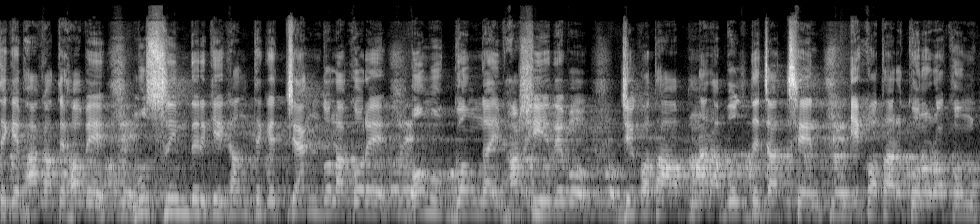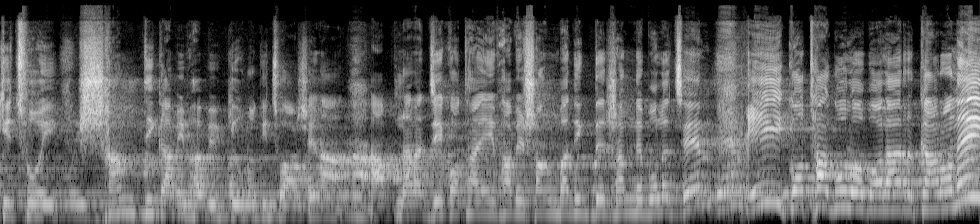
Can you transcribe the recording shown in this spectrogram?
থেকে ভাগাতে হবে। মুসলিমদেরকে এখান থেকে চ্যাংদোলা করে অমুক গঙ্গায় ভাসিয়ে দেব। যে কথা আপনারা বলতে চাচ্ছেন, এ কথার কোন রকম কিছুই শান্তিকামী ভাবে কোনো কিছু আসে না। আপনারা যে কথা এভাবে সাংবাদিকদের সামনে বলেছেন, এই কথাগুলো বলার কারণেই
